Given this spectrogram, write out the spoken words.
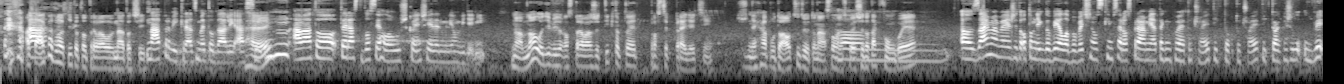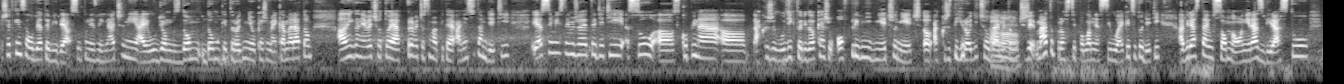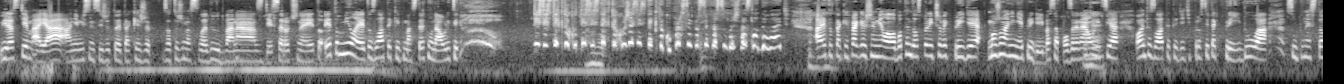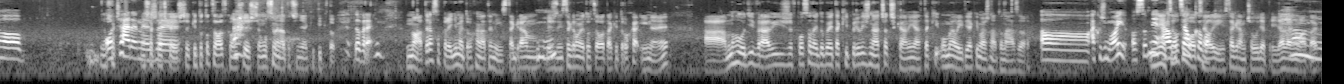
a to a, ako dlho ti toto trvalo natočiť? Na prvýkrát sme to dali asi. Hej. Mm-hmm, a má to, teraz to dosiahlo už konečne 1 milión videní. No a mnoho ľudí rozpráva, že TikTok to je proste pre deti. Že nechápu to a odsudzujú to na Slovensku. Um, Ešte to tak funguje. Zaujímavé je, že to o tom niekto vie, lebo väčšinou s kým sa rozprávam, ja tak mi povie, to čo je TikTok, to čo je TikTok. Takže všetkým sa ľúbia tie videá, sú úplne z nich nadšení, aj ľuďom z dom, domu, keď to rodine ukážeme aj kamarátom, ale nikto nevie, čo to je. A prvé, čo sa ma pýtajú, a nie sú tam deti? Ja si myslím, že tie deti sú uh, skupina uh, akože ľudí, ktorí dokážu ovplyvniť niečo, niečo uh, akože tých rodičov, dajme tomu. Čiže má to proste podľa mňa silu, aj keď sú to deti a vyrastajú so mnou. Oni raz vyrastú, vyrastiem aj ja a nemyslím si, že to je také, že za to, že ma sledujú 12, 10 ročné, je to, je to milé, je to zlaté, keď ma stretnú na ulici. Ty si z TikToku, ty si z TikToku, že si z TikToku, prosím, prosím, prosím, budeš nasledovať. A je to také fakt, že milé, lebo ten dospelý človek príde, možno ani nepríde, iba sa pozrie na mhm. ulici a len to zlaté, tie deti proste tak prídu a sú úplne z toho No očarené, no že... Počkaj, ešte, keď toto celé skončí, ešte musíme natočiť nejaký TikTok. Dobre. No a teraz sa prejdeme trocha na ten Instagram. Mm-hmm. Vieš, Instagram je to celé také trocha iné. A mnoho ľudí vraví, že v poslednej dobe je taký príliš načačkaný a taký umelý. Ty aký máš na to názor? Uh, akože môj osobne? Nie, alebo celkovo, celkovo? celý Instagram, čo ľudia pridávajú hmm, a tak.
